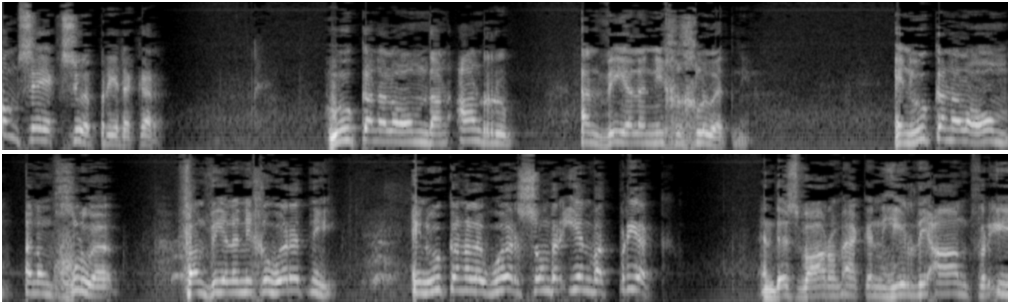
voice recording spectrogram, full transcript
Hoekom sê ek so prediker? Hoe kan hulle hom dan aanroep in wie hulle nie geglo het nie? En hoe kan hulle hom in hom glo van wie hulle nie gehoor het nie? En hoe kan hulle hoor sonder een wat preek? En dis waarom ek in hierdie aand vir u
